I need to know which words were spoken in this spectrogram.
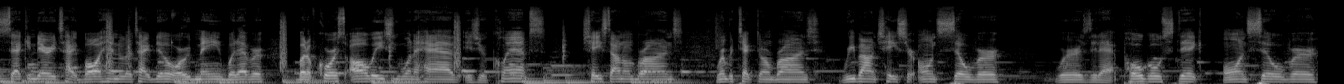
secondary type ball handler type deal or main, whatever. But of course, always you want to have is your clamps, chase down on bronze, rim protector on bronze, rebound chaser on silver. Where is it at? Pogo stick on silver.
